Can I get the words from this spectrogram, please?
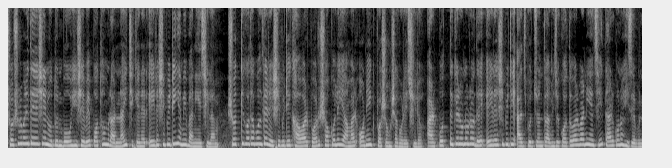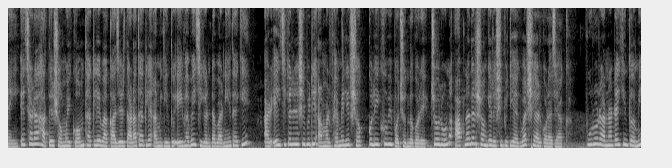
শ্বশুরবাড়িতে এসে নতুন বউ হিসেবে প্রথম রান্নায় চিকেনের। এই রেসিপিটিই আমি বানিয়েছিলাম। সত্যি কথা বলতে রেসিপিটি খাওয়ার পর সকলেই আমার অনেক প্রশংসা করেছিল। আর প্রত্যেকের অনুরোধে এই রেসিপিটি আজ পর্যন্ত আমি যে কতবার বানিয়েছি, তার কোনো হিসেব নেই। এছাড়া হাতের সময় কম থাকলে বা কাজের তাড়া থাকলে আমি কিন্তু এইভাবেই চিকেনটা বানিয়ে থাকি। আর এই চিকেন রেসিপিটি আমার ফ্যামিলির সকলেই খুবই পছন্দ করে। চলুন আপনাদের সঙ্গে রেসিপিটি একবার শেয়ার করা যাক। পুরো রান্নাটাই কিন্তু আমি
